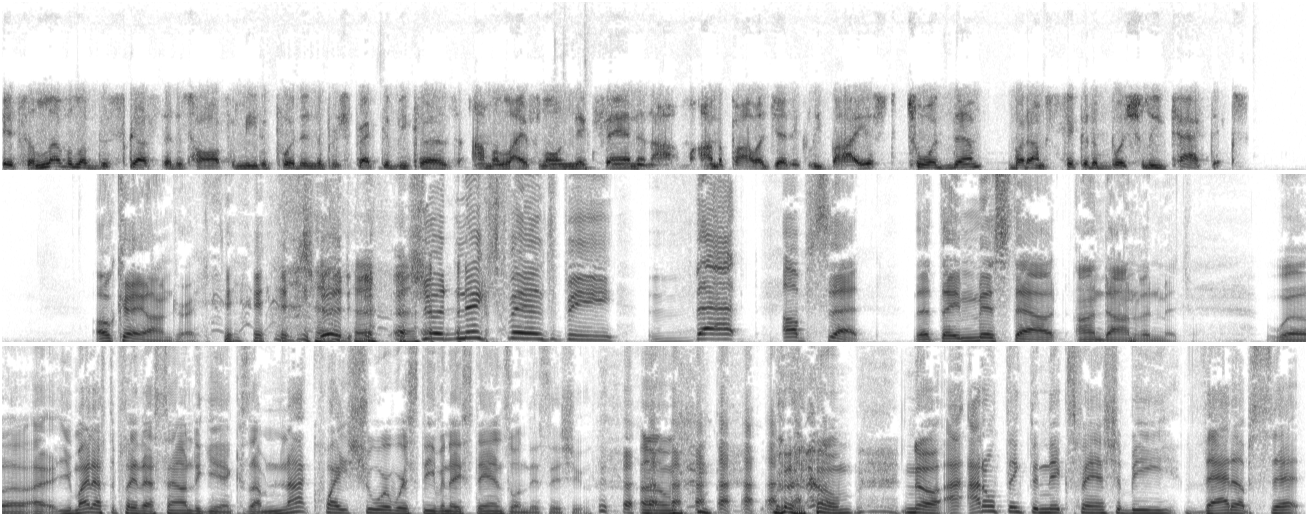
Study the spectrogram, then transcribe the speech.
it's a level of disgust that is hard for me to put into perspective because I'm a lifelong Knick fan and I'm unapologetically biased towards them. But I'm sick of the bush league tactics. Okay, Andre. should should Knicks fans be that upset that they missed out on Donovan Mitchell? Well, uh, you might have to play that sound again because I'm not quite sure where Stephen A. stands on this issue. Um, but, um, no, I, I, don't think the Knicks fans should be that upset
